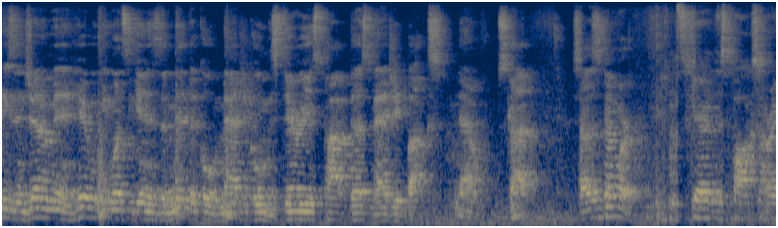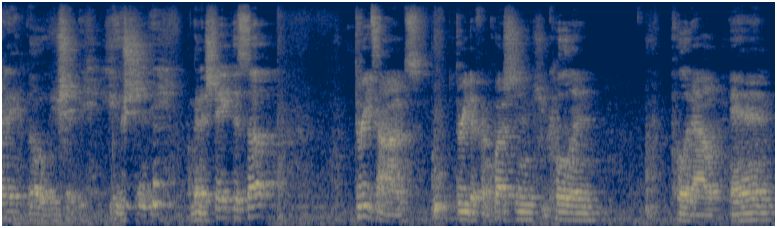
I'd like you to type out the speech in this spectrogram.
Ladies and gentlemen, here with me once again is the mythical, magical, mysterious Popdust magic box. Now, Scott, so how this is gonna work? I'm scared of this box already. Oh, you should be. You should be. I'm gonna shake this up three times, three different questions. You pull in, pull it out, and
